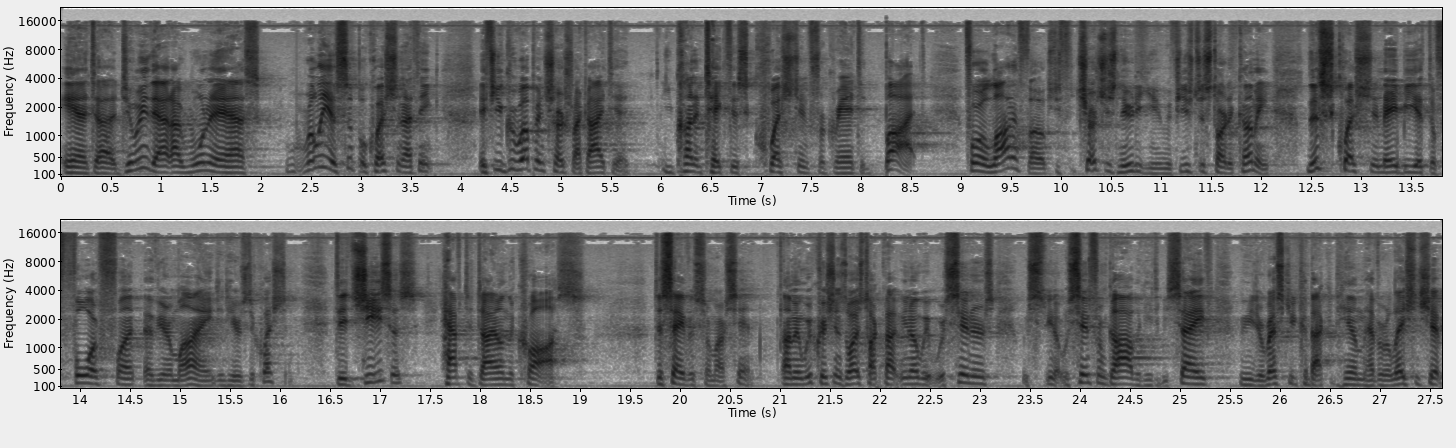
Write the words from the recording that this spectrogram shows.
And uh, doing that, I want to ask really a simple question. I think if you grew up in church like I did, you kind of take this question for granted. But for a lot of folks, if church is new to you, if you just started coming, this question may be at the forefront of your mind. And here's the question Did Jesus have to die on the cross to save us from our sin. I mean, we Christians always talk about, you know, we, are sinners. We, you know, we sin from God. We need to be saved. We need to rescue, come back to Him, have a relationship.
